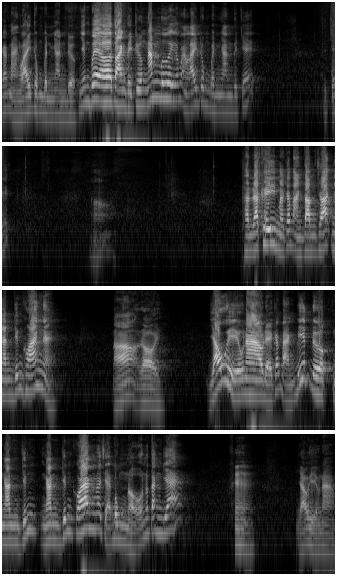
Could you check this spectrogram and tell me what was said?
các bạn lấy trung bình ngành được. Nhưng PE toàn thị trường 50 các bạn lấy trung bình ngành thì chết. Thì chết. Đó thành ra khi mà các bạn tầm soát ngành chứng khoán nè. Đó rồi. Dấu hiệu nào để các bạn biết được ngành chứng ngành chứng khoán nó sẽ bùng nổ nó tăng giá? Dấu hiệu nào?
